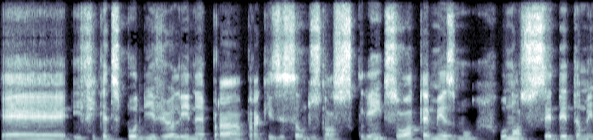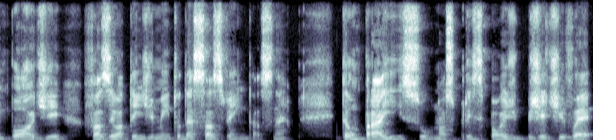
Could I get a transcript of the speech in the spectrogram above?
é, e fica disponível ali, né, para aquisição dos nossos clientes, ou até mesmo o nosso CD também pode fazer o atendimento dessas vendas, né. Então, para isso, o nosso principal objetivo é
